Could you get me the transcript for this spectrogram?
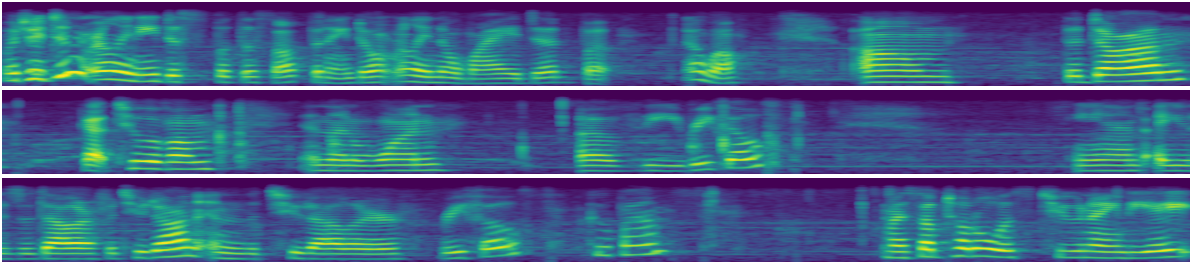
which I didn't really need to split this up, and I don't really know why I did, but oh well. Um, the Dawn, got two of them, and then one of the refills. And I used a dollar off of two Dawn and the $2 refills coupons. My subtotal was $2.98.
